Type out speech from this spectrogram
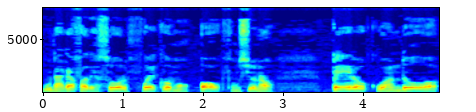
una gafa de sol, fue como, oh, funcionó. Pero cuando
